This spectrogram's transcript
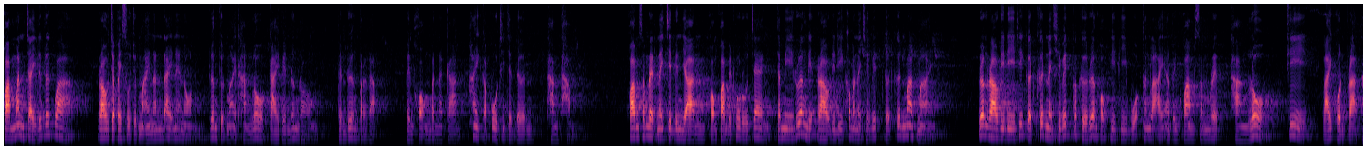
ความมั่นใจลึกๆว่า เราจะไปสู่จุดหมายนั้นได้แน่นอน เรื่องจุดหมายทางโลกกลายเป็นเรื่องรอง เป็นเรื่องประดับ เป็นของบรรณาการให้กับผู้ที่จะเดินทางธรรม ความสำเร็จในจิตวิญญาณของความเป็นผู้รู้แจ้ง จะมีเรื่องราวดีๆ เข้ามาในชีวิตเกิดขึ้นมากมาย เรื่องราวดีๆ ที่เกิดขึ้นในชีวิตก็คือเรื่องของ PP บวกทั้งหลาย อันเป็นความสำเร็จทางโลกที่หลายคนปรารถ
